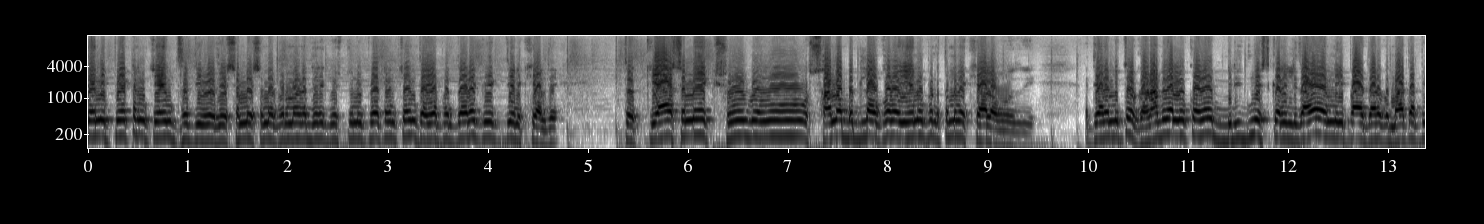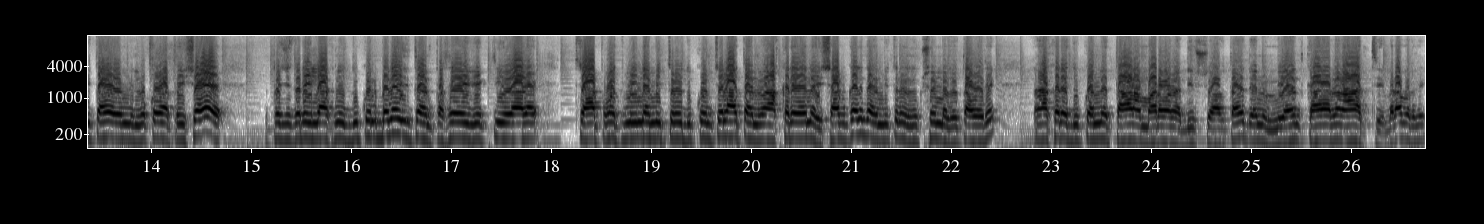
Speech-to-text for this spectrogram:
તેની પેટર્ન ચેન્જ થતી હોય છે. સમય સમય પ્રમાણે દરેક વસ્તુની પેટર્ન ચેન્જ થાય પણ દરેક વ્યક્તિને ખ્યાલ થાય તો કયા સમયે શું શાનો બદલાવ કરો એનો પણ તમને ખ્યાલ હોવો જોઈએ. અત્યારે મિત્રો ઘણા બધા લોકો હવે બિઝનેસ કરી લીધા હોય. એમની પાસે ધારો કે માતા પિતા હોય, એમની લોકો પૈસા હોય, પછી ત્રણ લાખની દુકાન બનાવી દીધા પછી વ્યક્તિઓ ચાર, પાંચ મહિના મિત્રો દુકાન ચલાવતા અને આખરે એનો હિસાબ કરે તો મિત્રો નુકસાનમાં જતા હોય છે. આખરે દુકાનને તાળા મારવાના દિવસો આવતા હોય તો એનું મહેનત કારણ આ જ છે. બરાબર છે?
